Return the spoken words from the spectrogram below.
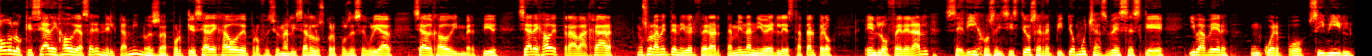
todo lo que se ha dejado de hacer en el camino, es porque se ha dejado de profesionalizar a los cuerpos de seguridad, se ha dejado de invertir, se ha dejado de trabajar, no solamente a nivel federal, también a nivel estatal, pero en lo federal se dijo, se insistió, se repitió muchas veces que iba a haber un cuerpo civil,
